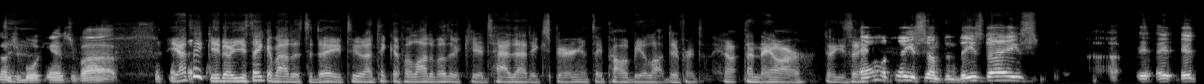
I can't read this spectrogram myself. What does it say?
Country boy can't survive. yeah, I think you know you think about it today too. I think if a lot of other kids had that experience, they'd probably be a lot different than they are. Than they are don't you think? And I'm gonna tell you something. These days, uh, it, it, it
